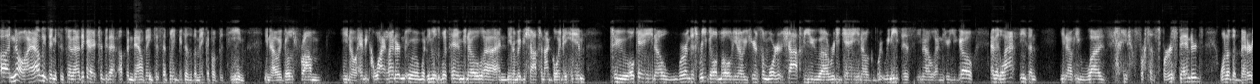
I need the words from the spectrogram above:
Uh, no, I don't think there's any concern. I think I attribute that up and down thing just simply because of the makeup of the team. You know, it goes from you know, heavy Kawhi Leonard uh, when he was with him, you know, uh, and, you know, maybe shots are not going to him to, okay, you know, we're in this rebuild mode, you know, here's some more shots for you, uh, Rudy Gay, you know, we, we need this, you know, and here you go. And then last season, you know, he was, you know, for the Spurs standards, one of the better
